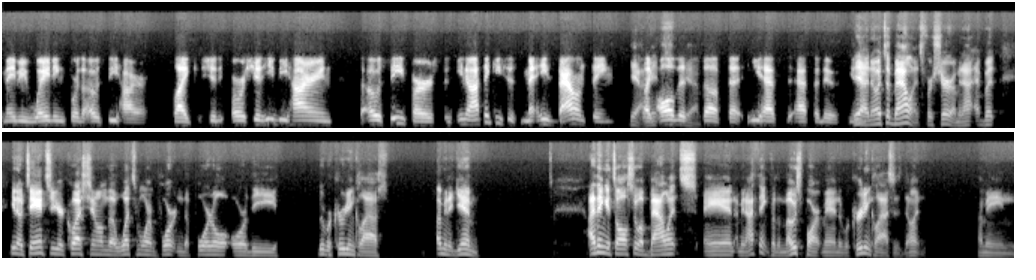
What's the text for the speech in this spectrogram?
maybe waiting for the OC hire like should or should he be hiring the OC first? You know, I think he's just he's balancing yeah, like all this yeah. stuff that he has to, has to do. yeah, know? no, it's a balance for sure. I mean, I but you know, to answer your question on the what's more important, the portal or the the recruiting class. I mean, again, I think it's also a balance, and I mean, I think for the most part, man, the recruiting class is done. I mean,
